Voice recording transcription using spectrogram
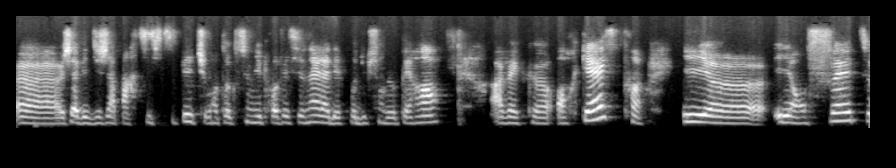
Euh, j'avais déjà participé, tu vois, en tant que semi-professionnelle à des productions d'opéra avec orchestre. Et, en fait,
